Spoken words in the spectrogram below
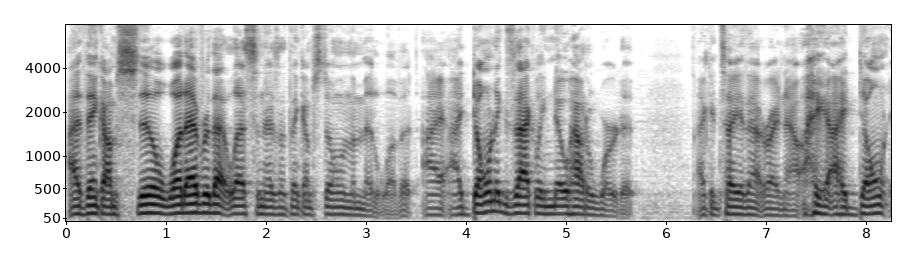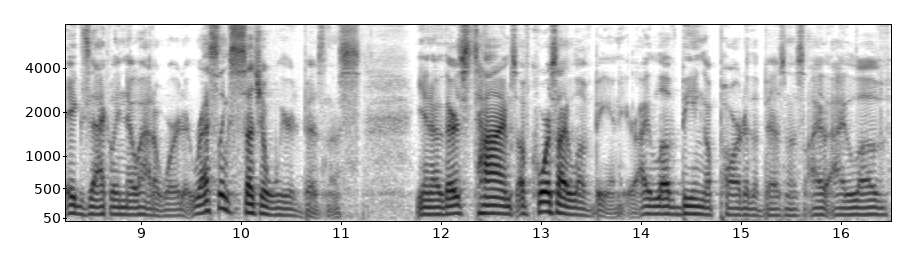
I think I'm still whatever that lesson is. I think I'm still in the middle of it. I, I don't exactly know how to word it. I can tell you that right now. I, I don't exactly know how to word it. Wrestling's such a weird business. You know, there's times, of course, I love being here. I love being a part of the business. I, I love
